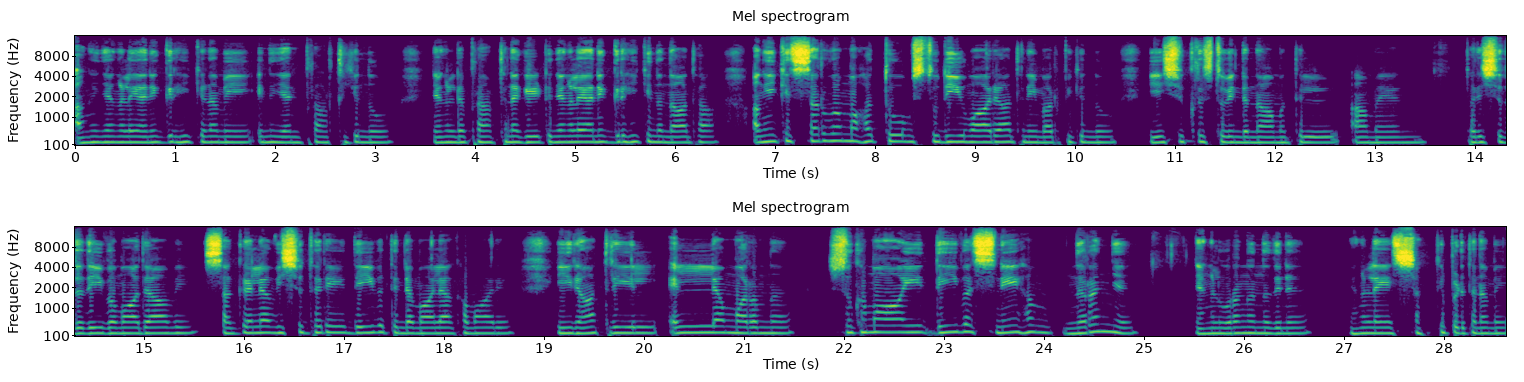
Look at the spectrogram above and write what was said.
അങ്ങ് ഞങ്ങളെ അനുഗ്രഹിക്കണമേ എന്ന് ഞാൻ പ്രാർത്ഥിക്കുന്നു. ഞങ്ങളുടെ പ്രാർത്ഥന കേട്ട് ഞങ്ങളെ അനുഗ്രഹിക്കുന്ന നാഥ അങ്ങേക്ക് സർവ മഹത്വവും സ്തുതിയും ആരാധനയും അർപ്പിക്കുന്നു. യേശു ക്രിസ്തുവിന്റെ നാമത്തിൽ. ആമേൻ. പരിശുദ്ധ ദൈവമാതാവേ സകല വിശുദ്ധരെ ദൈവത്തിന്റെ മാലാഖമാരെ ഈ രാത്രിയിൽ എല്ലാം മറന്ന് സുഖമായി ദൈവസ്നേഹം നിറഞ്ഞ് ഞങ്ങൾ ഉറങ്ങുന്നതിന് ഞങ്ങളെ ശക്തിപ്പെടുത്തണമേ.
